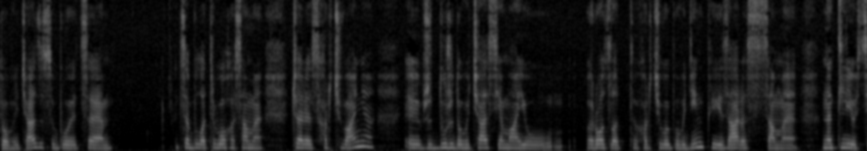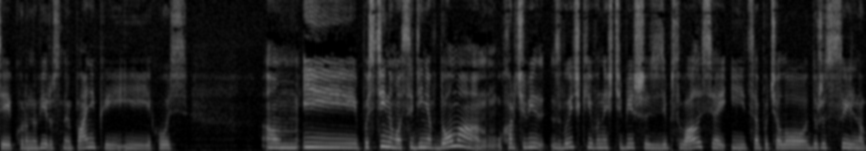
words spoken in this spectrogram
довгий час за собою, це це була тривога саме через харчування. І вже дуже довгий час я маю розлад харчової поведінки, і зараз саме на тлі ось цієї коронавірусної паніки і якогось um, і постійного сидіння вдома, харчові звички вони ще більше зіпсувалися, і це почало дуже сильно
